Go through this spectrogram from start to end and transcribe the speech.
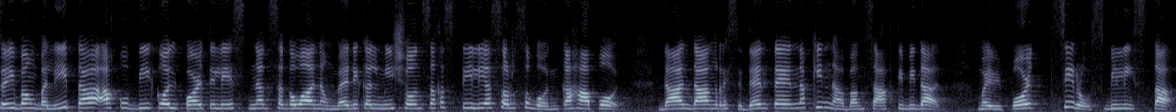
Sa ibang balita, ako Bicol Party List nagsagawa ng medical mission sa Castilla, Sorsogon kahapon. Daan-daang residente na kinabang sa aktibidad. May report si Rose Bilista.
